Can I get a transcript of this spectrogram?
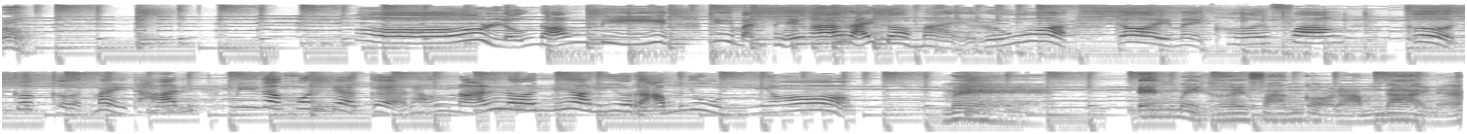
เอาโอ้ลุงน้องดี นี่มันเพลงอะไรก็ไม่รู้อะจ้อยไม่เคยฟัง เกิดก็เกิดไม่ทัน มีแต่คนแก่ๆทั้งนั้นเลยเนี่ยที่รำอยู่เนี่ยแม่เอ็งไม่เคยฟังก็รำได้นะ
